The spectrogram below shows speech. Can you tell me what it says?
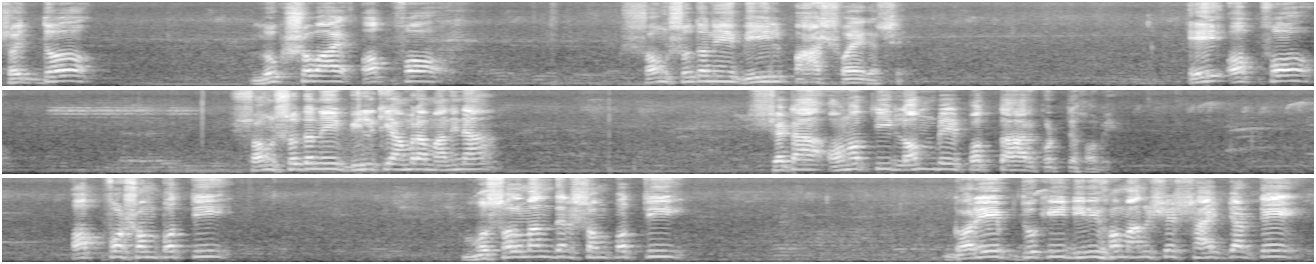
সদ্য লোকসভায় অক্ফ সংশোধনী বিল পাশ হয়ে গেছে। এই অক্ফ সংশোধনী বিলকে আমরা মানি না? সেটা অনতিলম্বে প্রত্যাহার করতে হবে। অক্ফ সম্পত্তি, মুসলমানদের সম্পত্তি, গরিব, দুঃখী, নিরীহ মানুষের সাহায্যার্থে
